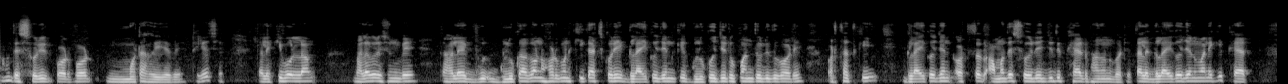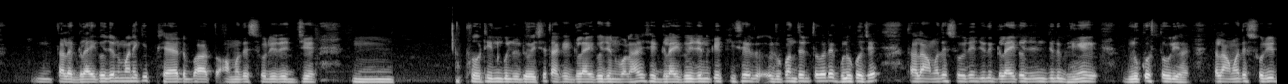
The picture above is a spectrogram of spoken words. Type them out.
আমাদের শরীর পরপর মোটা হয়ে যাবে, ঠিক আছে? তাহলে কি বললাম? ভালো করে শুনবে, তাহলে গ্লুকাগন হরমোন কী কাজ করে? গ্লাইকোজেনকে গ্লুকোজে রূপান্তরিত করে। অর্থাৎ কি? গ্লাইকোজেন, অর্থাৎ আমাদের শরীরে যদি ফ্যাট ভাঙন ঘটে, তাহলে গ্লাইকোজেন মানে কি? ফ্যাট। তাহলে গ্লাইকোজেন মানে কি? ফ্যাট বা আমাদের শরীরের যে প্রোটিনগুলি রয়েছে, তাকে গ্লাইকোজেন বলা হয়। সেই গ্লাইকোজেনকে কিসের রূপান্তরিত করে? গ্লুকোজে। তাহলে আমাদের শরীরে যদি গ্লাইকোজেন যদি ভেঙে গ্লুকোজ তৈরি হয়, তাহলে আমাদের শরীর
